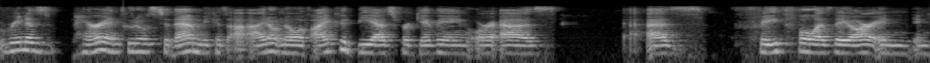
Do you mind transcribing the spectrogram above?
Reena's parents, kudos to them because I, I don't know if I could be as forgiving or as as faithful as they are in in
